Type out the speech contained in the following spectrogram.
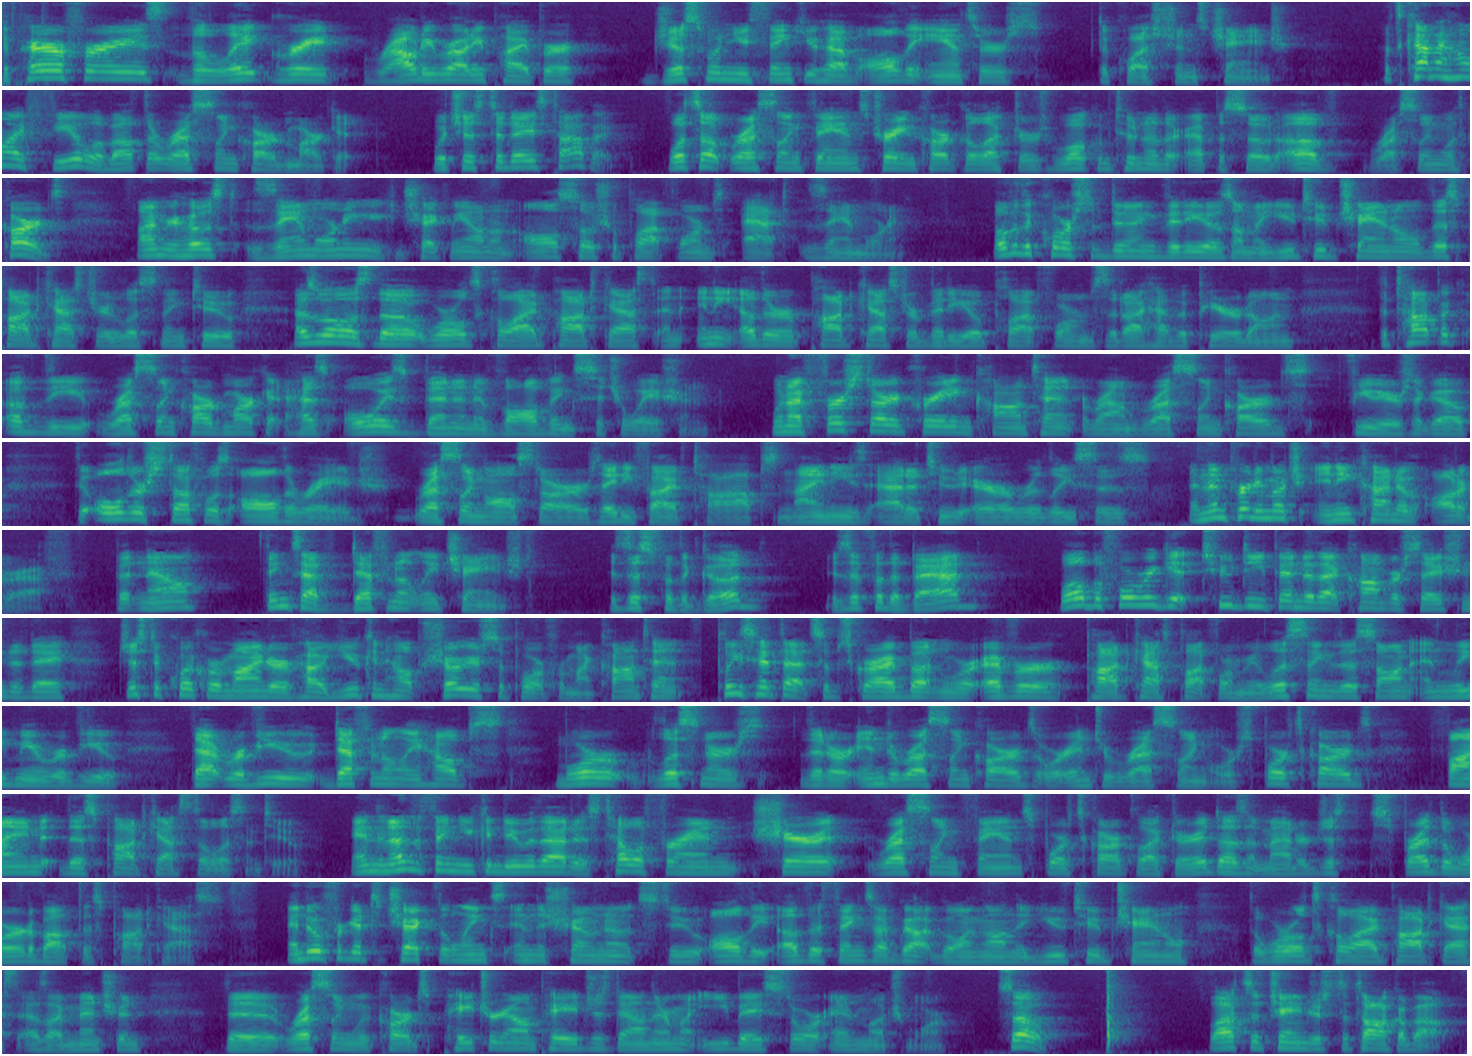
To paraphrase the late great Rowdy Roddy Piper, just when you think you have all the answers, the questions change. That's kind of how I feel about the wrestling card market, which is today's topic. What's up, wrestling fans, trading card collectors? Welcome to another episode of Wrestling with Cards. I'm your host, Zhan Morning. You can check me out on all social platforms at Zhan Morning. Over the course of doing videos on my YouTube channel, this podcast you're listening to, as well as the Worlds Collide podcast and any other podcast or video platforms that I have appeared on, the topic of the wrestling card market has always been an evolving situation. When I first started creating content around wrestling cards a few years ago, the older stuff was all the rage Wrestling All Stars, 85 Topps, 90s Attitude Era releases, and then pretty much any kind of autograph. But now, things have definitely changed. Is this for the good? Is it for the bad? Well, before we get too deep into that conversation today, just a quick reminder of how you can help show your support for my content. Please hit that subscribe button wherever podcast platform you're listening to this on and leave me a review. That review definitely helps more listeners that are into wrestling cards or into wrestling or sports cards find this podcast to listen to. And another thing you can do with that is tell a friend, share it, wrestling fan, sports card collector, it doesn't matter. Just spread the word about this podcast. And don't forget to check the links in the show notes to all the other things I've got going on the YouTube channel, the Worlds Collide podcast, as I mentioned, the Wrestling with Cards Patreon page is down there, my eBay store, and much more. So, lots of changes to talk about.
